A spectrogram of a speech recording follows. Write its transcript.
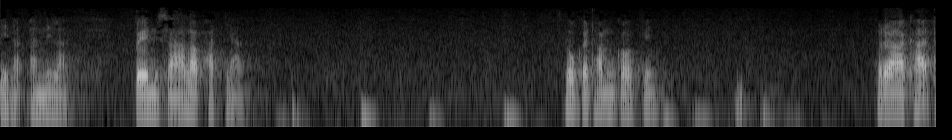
นี่ละอันนี้ละเป็นสารพัดอย่าง โลกธรรมก็เป็น ราคะโท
